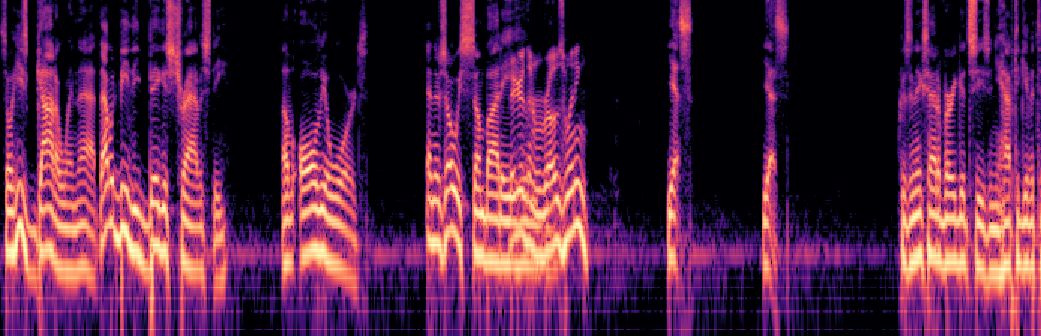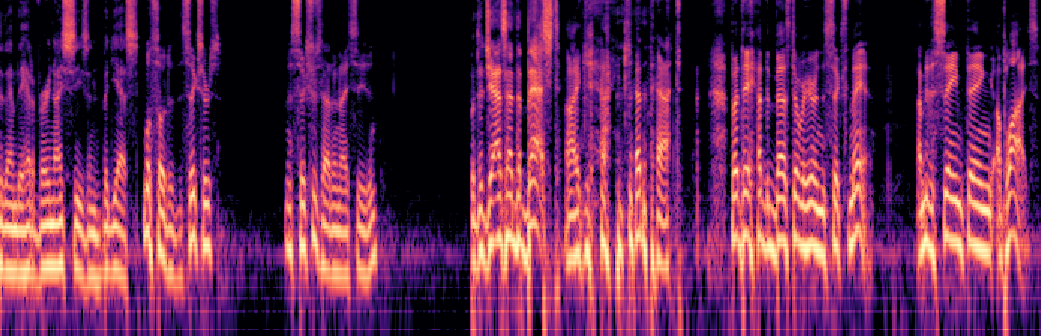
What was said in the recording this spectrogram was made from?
So he's got to win that. That would be the biggest travesty of all the awards. And there's always somebody Bigger who- than Rose winning? Yes. Yes. Because the Knicks had a very good season. You have to give it to them. They had a very nice season. But yes. Well, so did the Sixers. The Sixers had a nice season. But the Jazz had the best. I I get that. But they had the best over here in the sixth man. I mean, the same thing applies.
